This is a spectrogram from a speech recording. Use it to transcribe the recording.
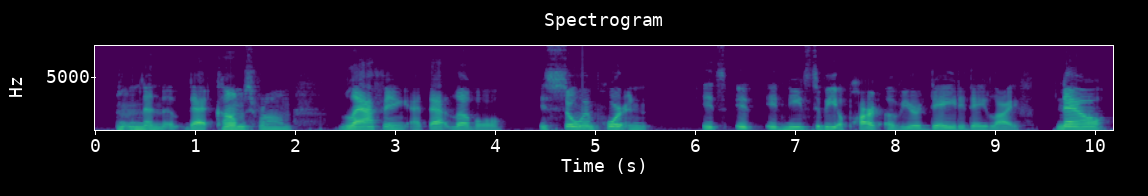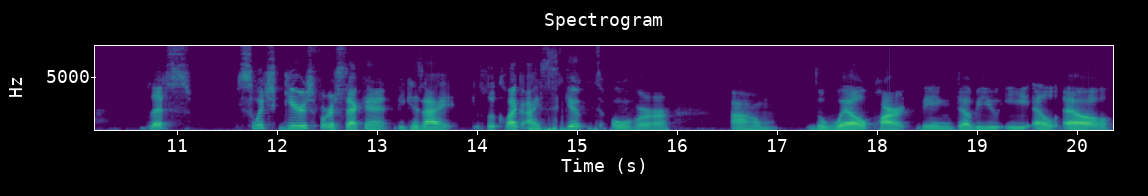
and the, that comes from laughing at that level is so important. It's it it needs to be a part of your day-to-day life. Now, let's switch gears for a second because I look like I skipped over um, the well part being W E L L,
